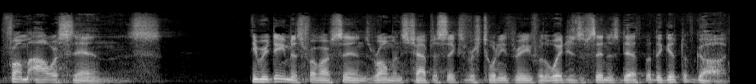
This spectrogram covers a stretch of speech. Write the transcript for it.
from our sins. He redeemed us from our sins. Romans chapter 6, verse 23 For the wages of sin is death, but the gift of God.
